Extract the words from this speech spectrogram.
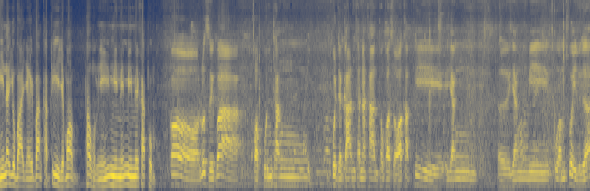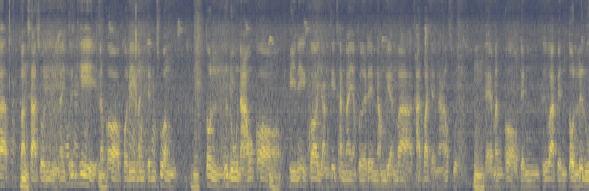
มีนโยบายอย่างไรบ้างครับที่จะมอบผ้าห่มนี้มีมีมีไหมครับผม ก็รู้สึกว่าขอบคุณทางผู้จัดการธนาคารทกสครับที่ยังเออ ยังมีความช่วยเหลือประชาชนอยู่ในพื้นที่ แล้วก็พอดีมันเป็นช่วงต้นฤดูหนาวก็ปีนี้ก็อย่างที่ท่านนายอำเภอได้นำเรียนว่าคาดว่าจะหนาวสุดอืมแต่มันก็เป็นถือว่าเป็นต้นฤดู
